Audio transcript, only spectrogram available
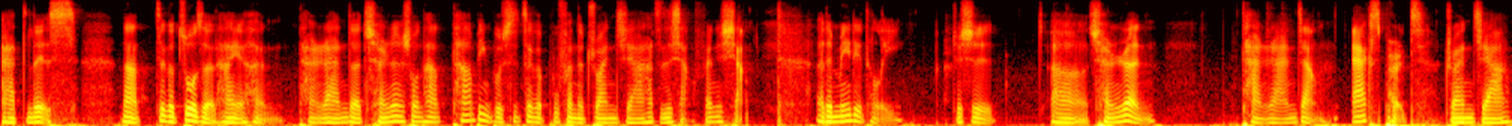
at this。那这个作者他也很坦然的承认说他他并不是这个部分的专家，他只是想分享。Admittedly 就是呃承认、坦然这样。Expert 专家。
